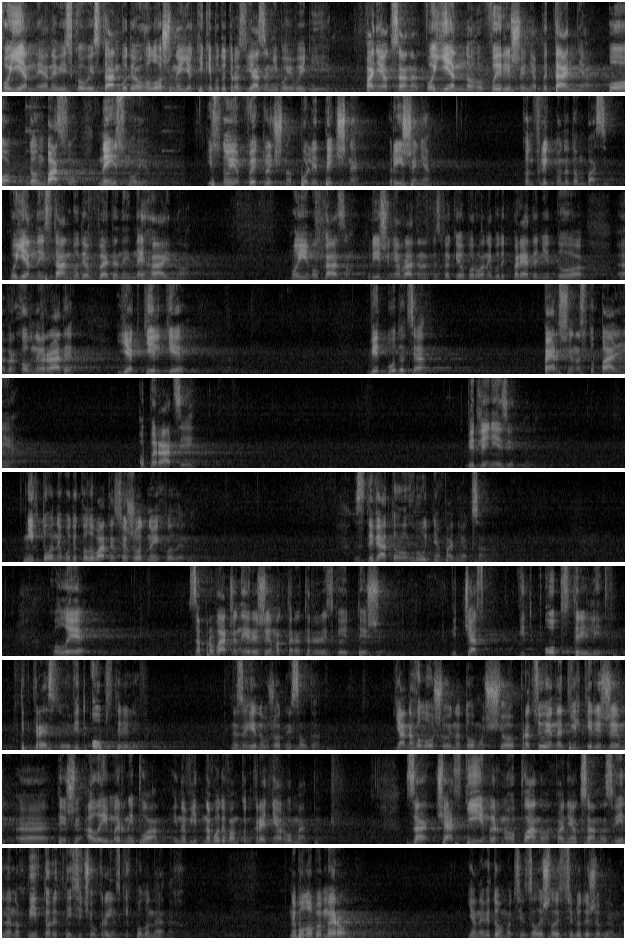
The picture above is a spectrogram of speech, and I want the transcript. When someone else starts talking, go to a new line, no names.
воєнний, а не військовий стан буде оголошений, як тільки будуть розв'язані бойові дії. Пані Оксана, воєнного вирішення питання по Донбасу не існує. Існує виключно політичне рішення конфлікту на Донбасі. Воєнний стан буде введений негайно. Моїм указом, рішенням Ради нацбезпеки і оборони будуть передані до е, Верховної Ради, як тільки відбудуться перші наступальні операції від лінії зіткнення. Ніхто не буде коливатися жодної хвилини. З 9 грудня, пані Оксано, коли запроваджений режим антитерористської тиші від час від обстрілів, підкреслюю, від обстрілів не загинув жодний солдат. Я наголошую на тому, що працює не тільки режим е, тиші, але й мирний план. І наводив вам конкретні аргументи. За час дії мирного плану, пані Оксано, звільнено півтори тисячі українських полонених. Не було би миру, я невідомо, ці залишились ці люди живими.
